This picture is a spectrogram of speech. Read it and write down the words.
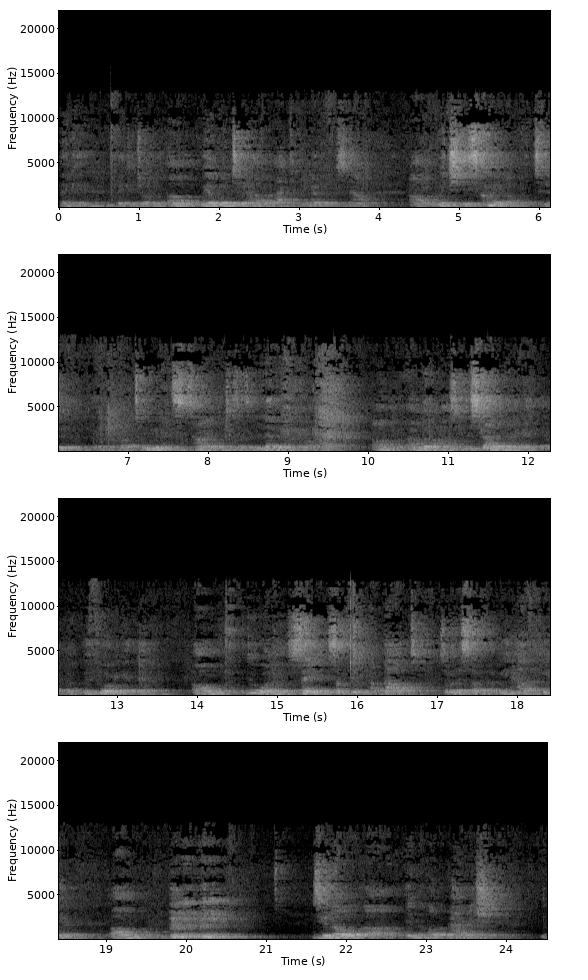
Thank you. Thank you, John. Um, we are going to have an active remembrance now, uh, which is coming up to about two minutes' time, which is at 11 o'clock. Um, I'm going to ask you to stand when I get there, but before we get there, um, I do want to say something about some of the stuff that we have here. Um, as you know, uh, in our parish, the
